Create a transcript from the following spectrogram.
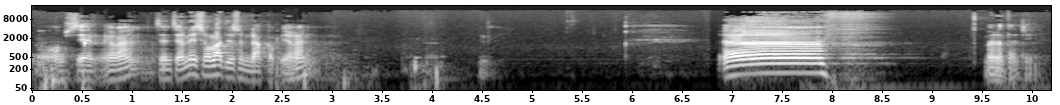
Omsir ya kan. Janjane salat ya sendakep ya kan. Eh mana tadi?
